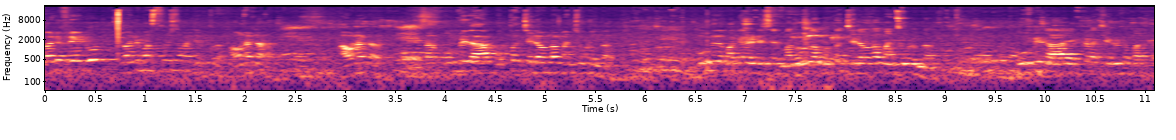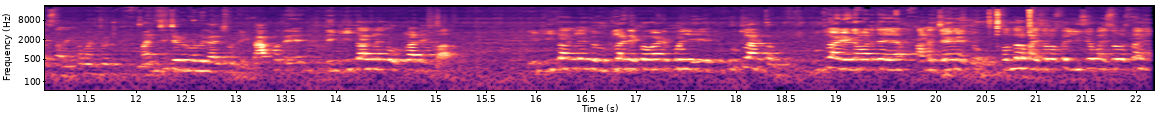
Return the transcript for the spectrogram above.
ఇవన్నీ ఫేక్ ఇవన్నీ మస్తు చూసాం అని చెప్తున్నారు. అవునా కదా? అవునా కదా? సార్ భూమి మీద మొత్తం చెడు ఉందా మంచి కూడా ఉందా భూమి మీద పక్కన పెట్టేసారు మన ఊళ్ళో మొత్తం చెడు ఉందా మంచి కూడా ఉందా భూమి మీద ఎక్కడ చెడు ఉంటే సార్. ఇంకా మంచి మంచి చెడు రెండు కలిసి ఉంటాయి. కాకపోతే నీకు ఈ తాగలేక ఉట్లాట ఎక్కువ. నీకు ఈ తాగలేక ఉట్లాట ఎక్కువ కాబట్టి పోయి ఉట్లాడతాం ఉట్లాడి ఎడబడితే అంటే జైన్ అవుతాం. తొందర పైసలు వస్తాయి ఈజీగా పైసలు వస్తాయి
